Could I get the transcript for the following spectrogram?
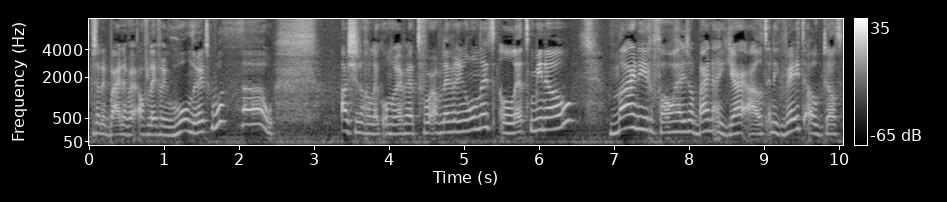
We zijn ook bijna bij aflevering 100. Wow! Als je nog een leuk onderwerp hebt voor aflevering 100, let me know. Maar in ieder geval, hij is al bijna een jaar oud. En ik weet ook dat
